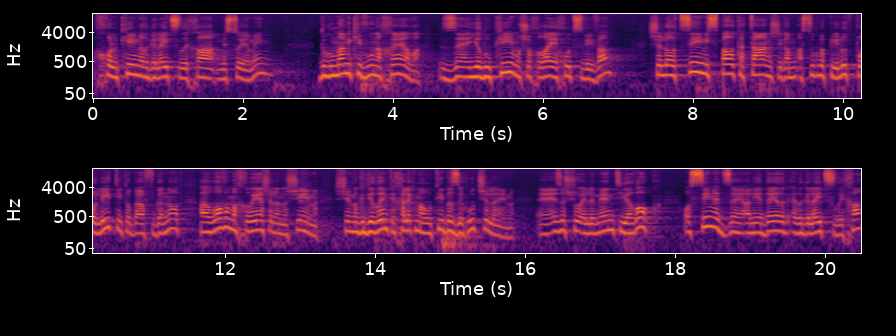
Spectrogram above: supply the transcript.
חולקים הרגלי צריכה מסוימים. דוגמה מכיוון אחר זה ירוקים או שוחרי איכות סביבה. שלהוציא מספר קטן שגם עסוק בפעילות פוליטית או בהפגנות, הרוב המכריע של אנשים שמגדירים כחלק מהותי בזהות שלהם אה, איזשהו אלמנט ירוק, עושים את זה על ידי הרגלי צריכה.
